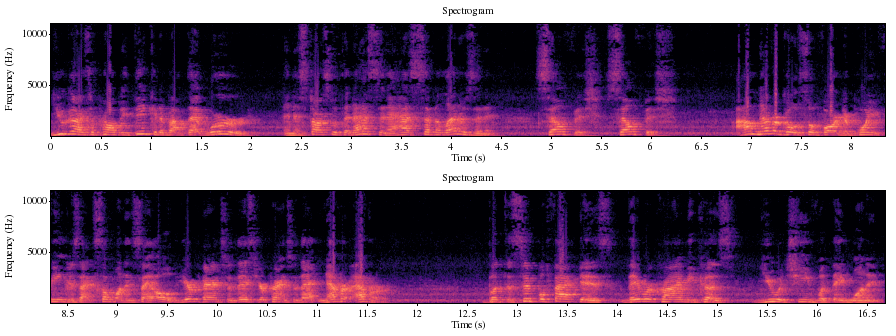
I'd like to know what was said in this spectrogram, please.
you guys are probably thinking about that word and it starts with an S and it has seven letters in it. Selfish, selfish. I'll never go so far to point fingers at someone and say, oh, your parents are this, your parents are that. Never, ever. But the simple fact is, they were crying because you achieved what they wanted.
